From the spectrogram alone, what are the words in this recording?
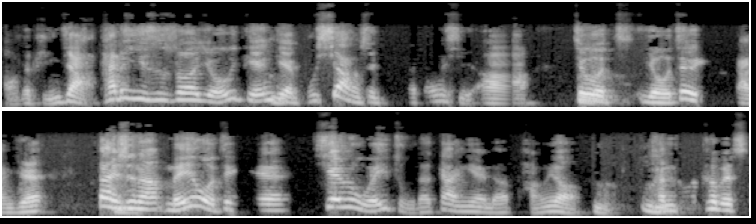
好的评价。他的意思说，有一点点不像是你的东西啊，就有这个感觉，但是呢，没有这些先入为主的概念的朋友，很多，特别是。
